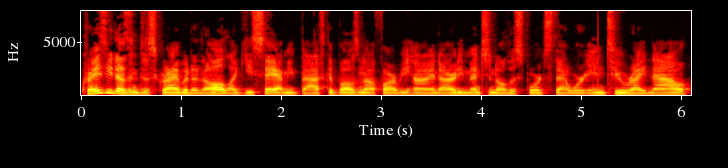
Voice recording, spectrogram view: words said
Crazy doesn't describe it at all. Like you say, I mean, basketball's not far behind. I already mentioned all the sports that we're into right now.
